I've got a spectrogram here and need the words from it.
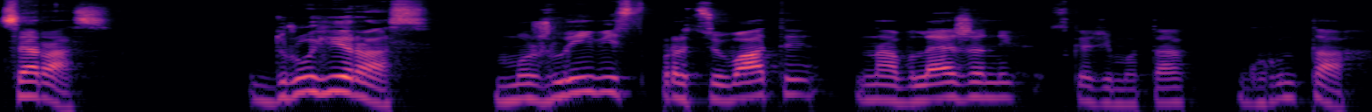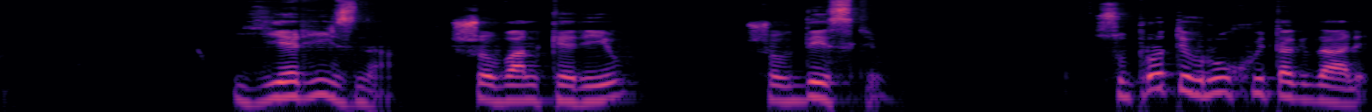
Це раз. Другий раз можливість працювати на влежаних, скажімо так, ґрунтах. Є різна, що в анкерів, що в дисків. Супротив руху і так далі.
